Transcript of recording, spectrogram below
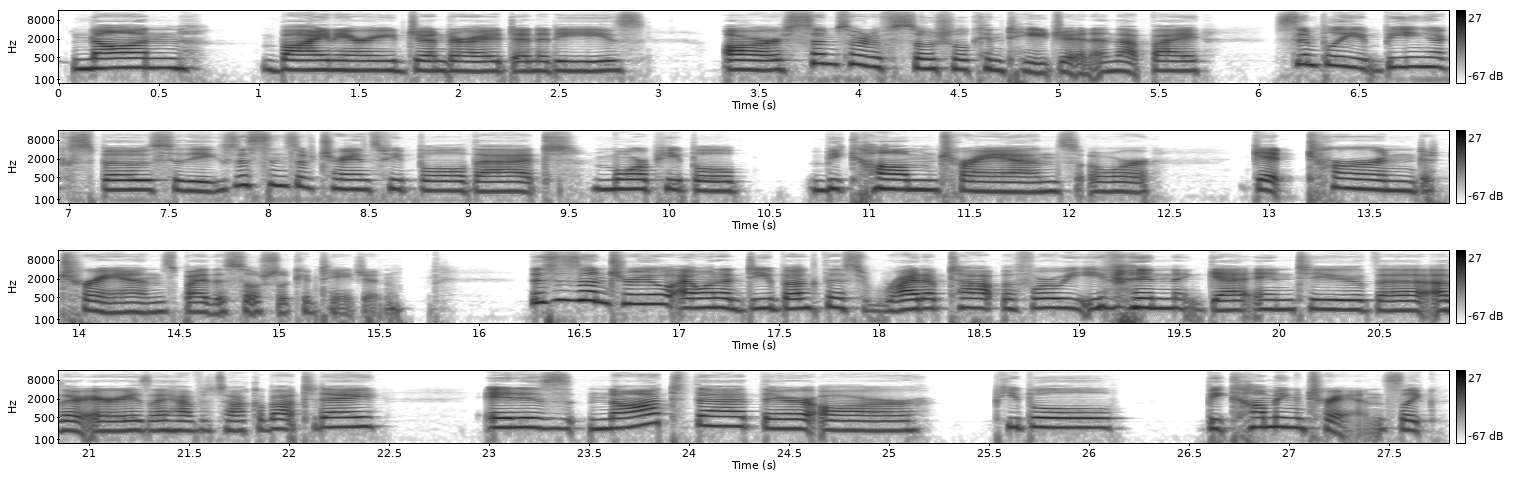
non binary gender identities are some sort of social contagion, and that by simply being exposed to the existence of trans people, that more people become trans or get turned trans by the social contagion. This is untrue. I want to debunk this right up top before we even get into the other areas I have to talk about today. It is not that there are people becoming trans. Like,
